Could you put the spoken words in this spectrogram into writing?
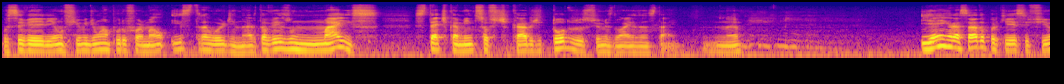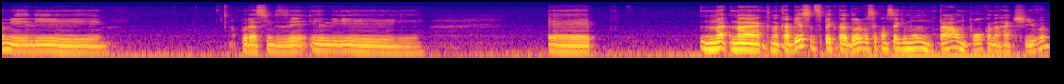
você veria um filme de um apuro formal extraordinário, talvez o mais esteticamente sofisticado de todos os filmes do Eisenstein, né? E é engraçado porque esse filme ele por assim dizer, ele é, na, na, na, cabeça do espectador você consegue montar um pouco a narrativa,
